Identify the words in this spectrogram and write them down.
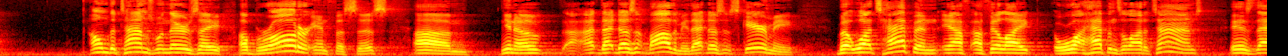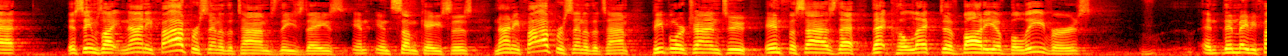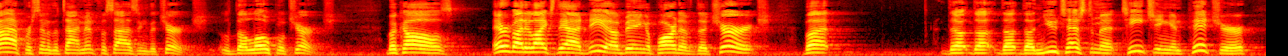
On the times when there's a, a broader emphasis, um, you know, I, that doesn't bother me. That doesn't scare me. But what's happened, I, feel like, or what happens a lot of times, is that it seems like 95% of the times these days, in, in some cases, 95% of the time, people are trying to emphasize that, that collective body of believers, and then maybe 5% of the time emphasizing the church, the local church. Because everybody likes the idea of being a part of the church, but the, the, the, the New Testament teaching and picture,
